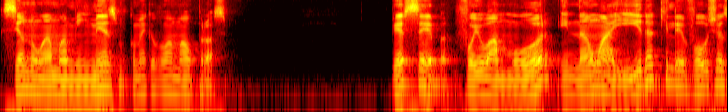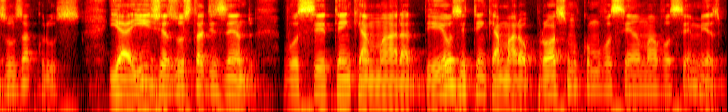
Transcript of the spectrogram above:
se eu não amo a mim mesmo, como é que eu vou amar o próximo? Perceba, foi o amor e não a ira que levou Jesus à cruz. E aí Jesus está dizendo: você tem que amar a Deus e tem que amar ao próximo como você ama a você mesmo.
